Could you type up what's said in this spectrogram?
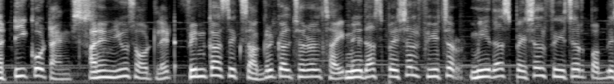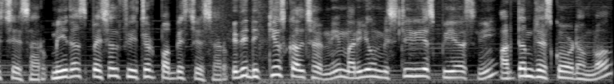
ద టీకో టైమ్స్ అనే news outlet finca six agricultural site మీద స్పెషల్ ఫీచర్ మీద స్పెషల్ ఫీచర్ పబ్లిష్ చేశారు. మీద స్పెషల్ ఫీచర్ పబ్లిష్ చేశారు. ఇది డిక్యూస్ కల్చర్ని మరియు మిస్టీరియస్ పియర్స్ని అర్థం చేసుకోవడంలో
